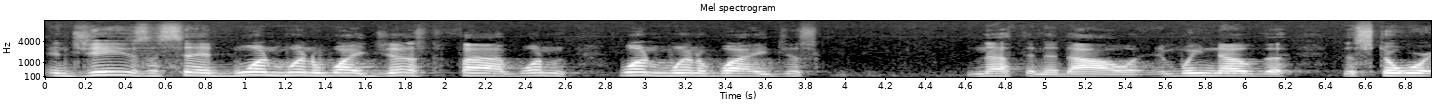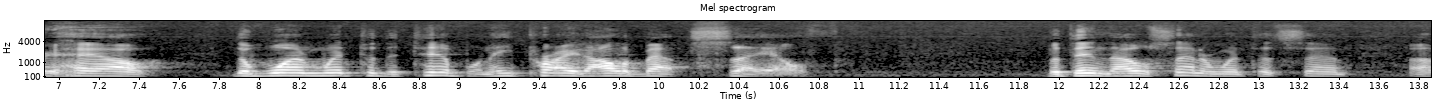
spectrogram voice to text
and Jesus said, one went away justified, one, one went away just nothing at all. And we know the, the story how the one went to the temple and he prayed all about self. But then the old sinner went to the uh,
